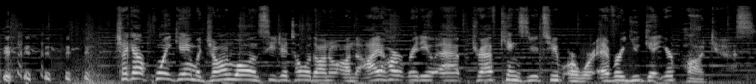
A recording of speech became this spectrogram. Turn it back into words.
Check out Point Game with John Wall and CJ Toledano on the iHeartRadio app, DraftKings YouTube, or wherever you get your podcasts.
